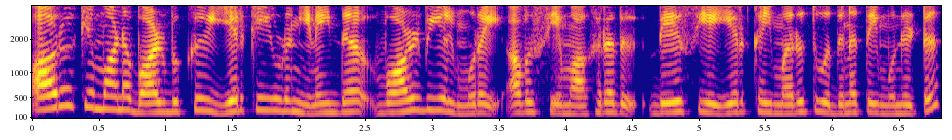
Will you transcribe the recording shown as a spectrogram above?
ஆரோக்கியமான வாழ்வுக்கு இயற்கையுடன் இணைந்த வாழ்வியல் முறை அவசியமாகிறது. தேசிய இயற்கை மருத்துவ தினத்தை முன்னிட்டு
